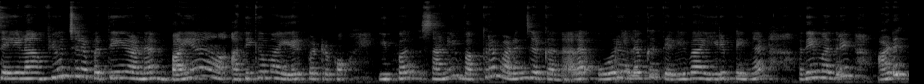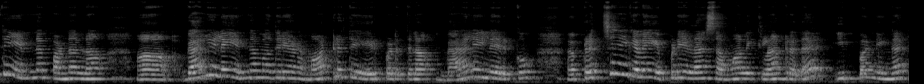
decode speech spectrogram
செய்யலாம்? ஃப்யூச்சரை பற்றியான பயம் அதிகமாக ஏற்பட்டிருக்கும். இப்போ சனி வக்ரம் அடைஞ்சிருக்கிறதுனால ஓரளவுக்கு தெளிவாக இருப்பீங்க. அதே மாதிரி அடுத்து என்ன பண்ணலாம்? வேலையில் எந்த மாதிரியான மாற்றத்தை ஏற்படுத்தலாம்? வேலையில் இருக்கும் பிரச்சனைகளை எப்படியெல்லாம் சமாளிக்கலான்றத இப்போ நீங்கள்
